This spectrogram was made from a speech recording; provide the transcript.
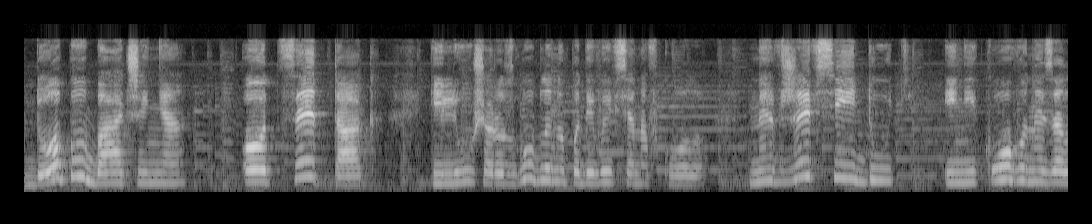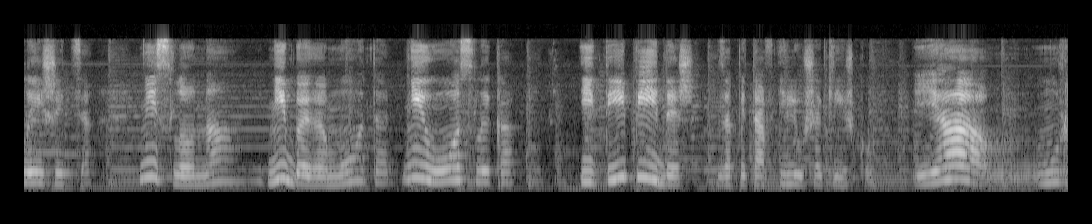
до побачення. Оце так. Ілюша розгублено подивився навколо. Невже всі йдуть і нікого не залишиться? Ні слона, ні бегемота, ні ослика. І ти підеш? запитав Ілюша кішку. Я мур,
